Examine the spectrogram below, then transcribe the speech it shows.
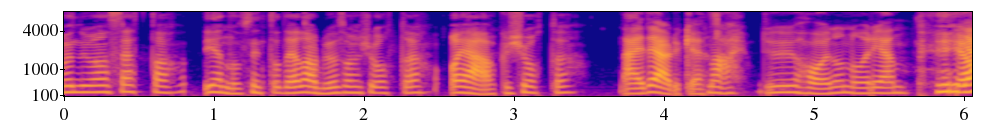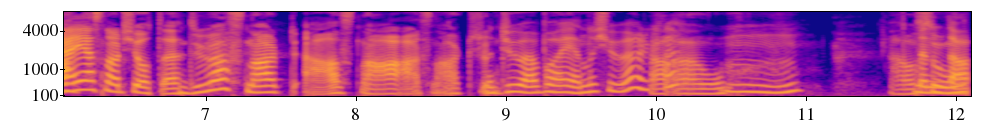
Men uansett, da. Gjennomsnittet av det da blir jo sånn 28. Og jeg er jo ikke 28. Nei, det er du ikke. Nei. Du har jo noen år igjen. Ja. Jeg er snart 28. Du er snart Ja, snart. snart. Men du er bare 21, er du ikke det? Ja, jo. Mm Jeg er Men da,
